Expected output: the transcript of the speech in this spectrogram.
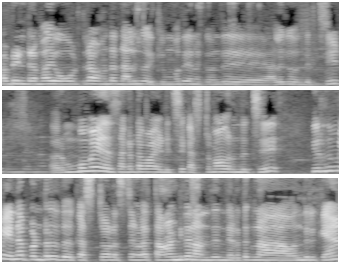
அப்படின்ற மாதிரி ஒவ்வொருத்தரா வந்து நலுங்கு வைக்கும் போது எனக்கு வந்து அழுக வந்துருச்சு. ரொம்பவுமே சங்கட்டமாயிடுச்சு கஷ்டமாவும் இருந்துச்சு. இருந்துமே என்ன பண்றது? கஷ்டம் நஷ்டங்களை தாண்டி தான் நான் வந்து இந்த இடத்துக்கு நான் வந்திருக்கேன்.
